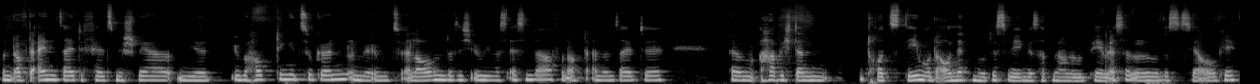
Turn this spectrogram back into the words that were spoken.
Und auf der einen Seite fällt es mir schwer, mir überhaupt Dinge zu gönnen und mir irgendwie zu erlauben, dass ich irgendwie was essen darf. Und auf der anderen Seite ähm, habe ich dann trotzdem oder auch nicht nur deswegen, das hat man auch, man PMS hat oder so, das ist ja auch okay,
